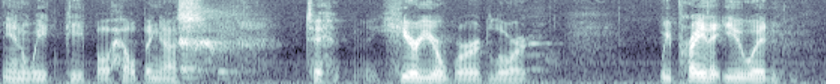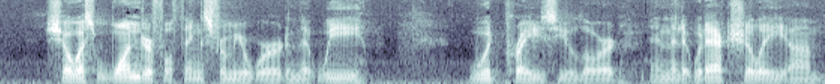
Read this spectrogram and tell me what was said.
in weak people, helping us to hear your word, Lord. We pray that you would show us wonderful things from your word and that we would praise you, Lord, and that it would actually um,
